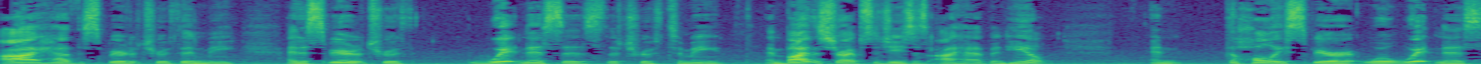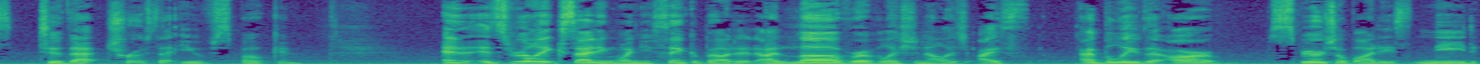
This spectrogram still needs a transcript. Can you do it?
I have the spirit of truth in me, and the spirit of truth witnesses the truth to me, and by the stripes of Jesus I have been healed. And the Holy Spirit will witness to that truth that you've spoken and it's really exciting when you think about it. I love revelation knowledge. I I believe that our spiritual bodies need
